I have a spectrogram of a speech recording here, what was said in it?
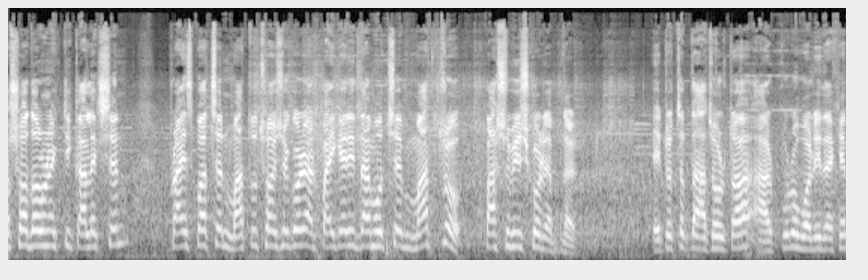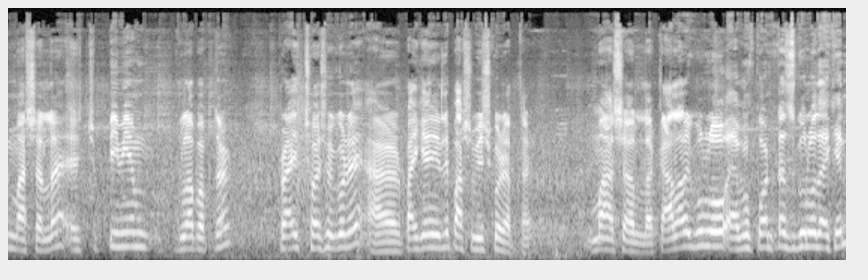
অসাধারণ একটি কালেকশন প্রাইস পাচ্ছেন মাত্র ছয়শো করে আর পাইকারি দাম হচ্ছে মাত্র পাঁচশো বিশ করে আপনার। এটা হচ্ছে আঁচলটা আর পুরো বডি দেখেন মার্শাল্লাহ প্রিমিয়াম গোলাপ আপনার। প্রাইস ছয়শো করে আর পাইকারি নিলে পাঁচশো বিশ করে আপনার। মাশাল্লাহ কালারগুলো এবং কন্ট্রাস্টগুলো দেখেন।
